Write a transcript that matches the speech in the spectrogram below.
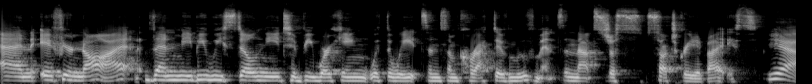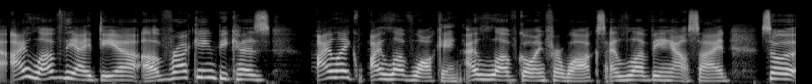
And if you're not, then maybe we still need to be working with the weights and some corrective movements. And that's just such great advice. Yeah, I love the idea of rucking because I like, I love walking. I love going for walks. I love being outside. So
